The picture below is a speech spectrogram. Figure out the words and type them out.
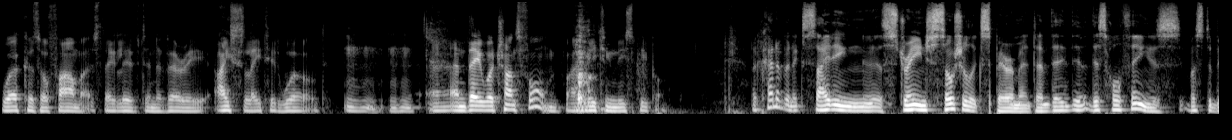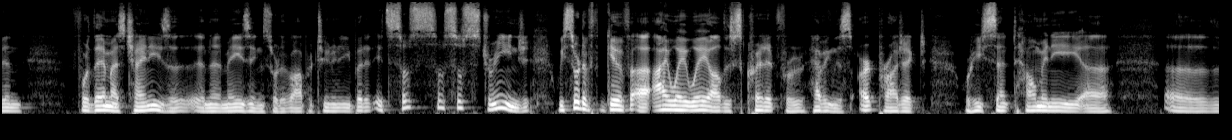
workers or farmers. They lived in a very isolated world. Mm-hmm, mm-hmm. and they were transformed by meeting these people a kind of an exciting, uh, strange social experiment. and they, they, this whole thing is must have been for them as Chinese a, an amazing sort of opportunity. But it, it's so so so strange. We sort of give uh, Ai Weiwei all this credit for having this art project where he sent how many. Uh, uh,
